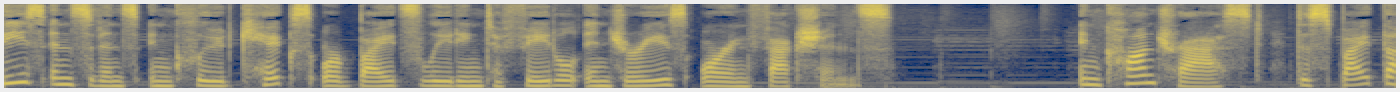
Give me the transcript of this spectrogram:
These incidents include kicks or bites leading to fatal injuries or infections. In contrast, despite the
